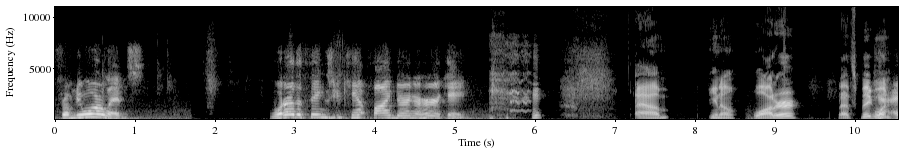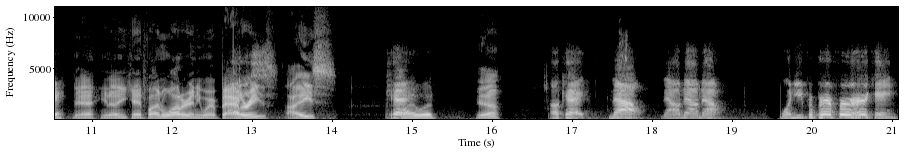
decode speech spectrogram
from New Orleans, what are the things you can't find during a hurricane? Um, you know, water. That's a big one. Okay. Yeah, you know, you can't find water anywhere. Batteries, ice. Okay. Plywood. Yeah. Okay. Now, now, now, now. When you prepare for a hurricane,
